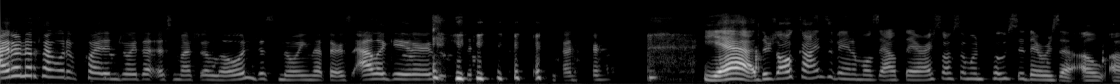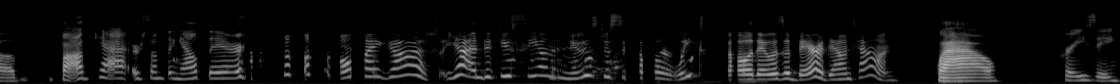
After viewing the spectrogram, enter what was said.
I don't know if I would have quite enjoyed that as much alone, just knowing that there's alligators. yeah, there's all kinds of animals out there. I saw someone posted there was a, a, a bobcat or something out there. oh my gosh. Yeah. And did you see on the news just a couple of weeks ago there was a bear downtown? Wow. Crazy.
